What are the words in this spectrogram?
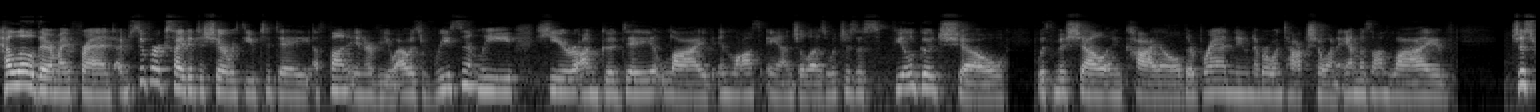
Hello there, my friend. I'm super excited to share with you today a fun interview. I was recently here on Good Day Live in Los Angeles, which is a feel good show with Michelle and Kyle, their brand new number one talk show on Amazon Live. Just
